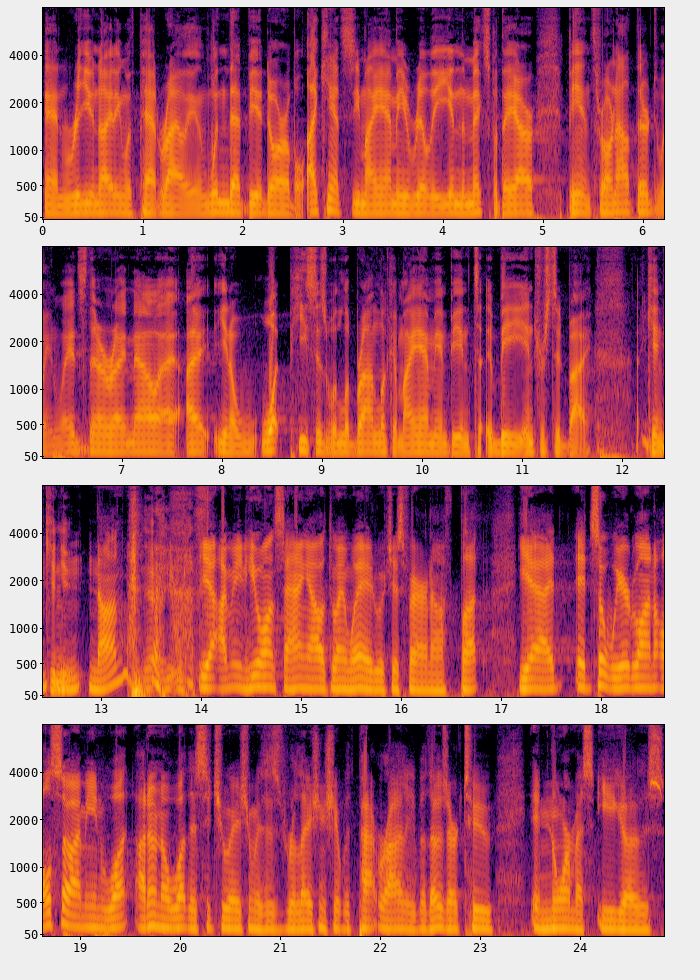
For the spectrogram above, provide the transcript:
and reuniting with Pat Riley. And wouldn't that be adorable? I can't see Miami really in the mix, but they are being thrown out there. Dwyane Wade's there right now. I, I you know, what pieces would LeBron look at Miami and be in, be interested by? Can can you? None? Yeah, yeah, I mean, he wants to hang out with Dwyane Wade, which is fair enough. But yeah, it, it's a weird one. Also, I mean, what I don't know what the situation with his relationship with Pat Riley, but those are two enormous egos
